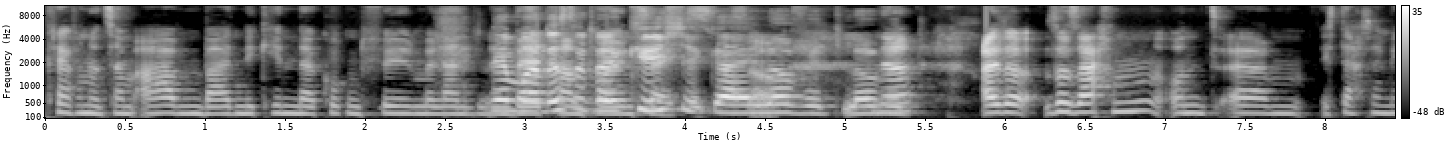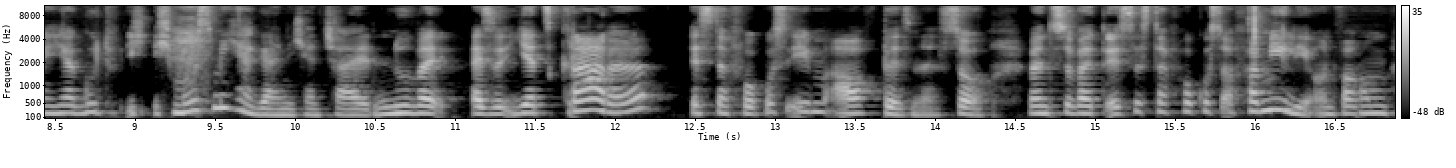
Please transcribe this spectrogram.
treffen uns am Abend, baden die Kinder, gucken Filme, landen Der im Mann Bett, ist in der Küche. Sex. Geil, So. love it, love Ne? it. Also so Sachen und ähm, ich dachte mir, ja gut, ich, ich muss mich ja gar nicht entscheiden, nur weil, also jetzt gerade ist der Fokus eben auf Business. So, wenn es soweit ist, ist der Fokus auf Familie. Und warum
